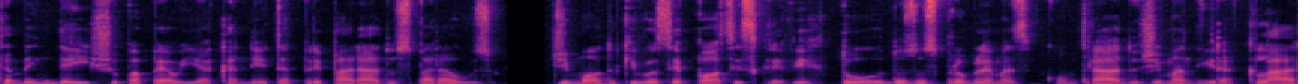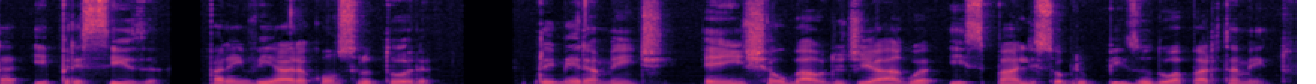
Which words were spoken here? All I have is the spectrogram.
Também deixe o papel e a caneta preparados para uso, de modo que você possa escrever todos os problemas encontrados de maneira clara e precisa para enviar à construtora. Primeiramente, encha o balde de água e espalhe sobre o piso do apartamento.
